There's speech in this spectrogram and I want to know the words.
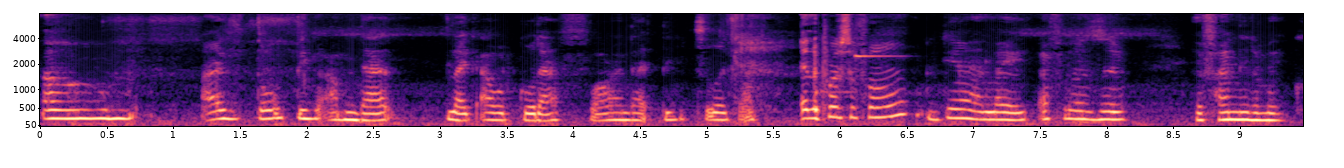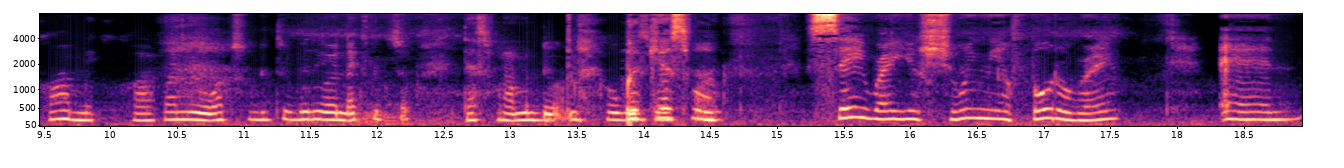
Um, I don't think I'm that like I would go that far and that deep to like um, In a person's phone? Yeah, like I feel as if if I need to make a call, I'll make a call. If I need to watch a YouTube video or Netflix show, that's what I'm gonna do. I'm gonna But guess what? time. Say, right, you're showing me a photo, right? And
